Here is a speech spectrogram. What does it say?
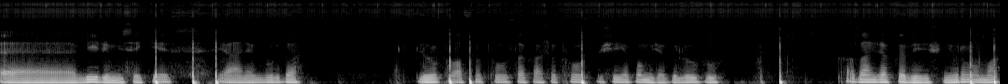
Ee, 1.28 yani burada Liverpool aslında Toulouse'a karşı Toulouse bir şey yapamayacak. Liverpool kazanacaktır diye düşünüyorum ama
